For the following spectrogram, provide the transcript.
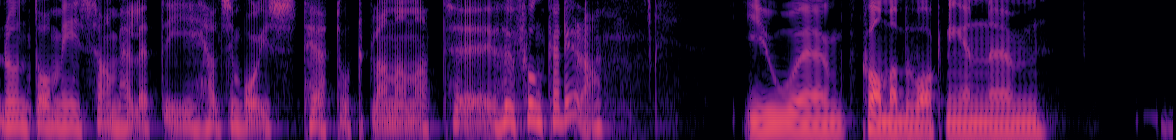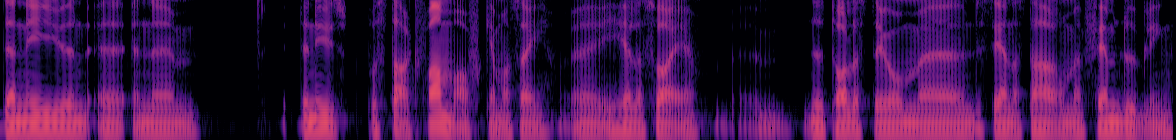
runt om i samhället i Helsingborgs tätort bland annat. Eh, hur funkar det då? Jo, eh, kamerabevakningen eh, den är ju en, eh, en, en den är ju på stark frammarsch kan man säga eh, i hela Sverige. Nu talas det om eh, det senaste här om en femdubbling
